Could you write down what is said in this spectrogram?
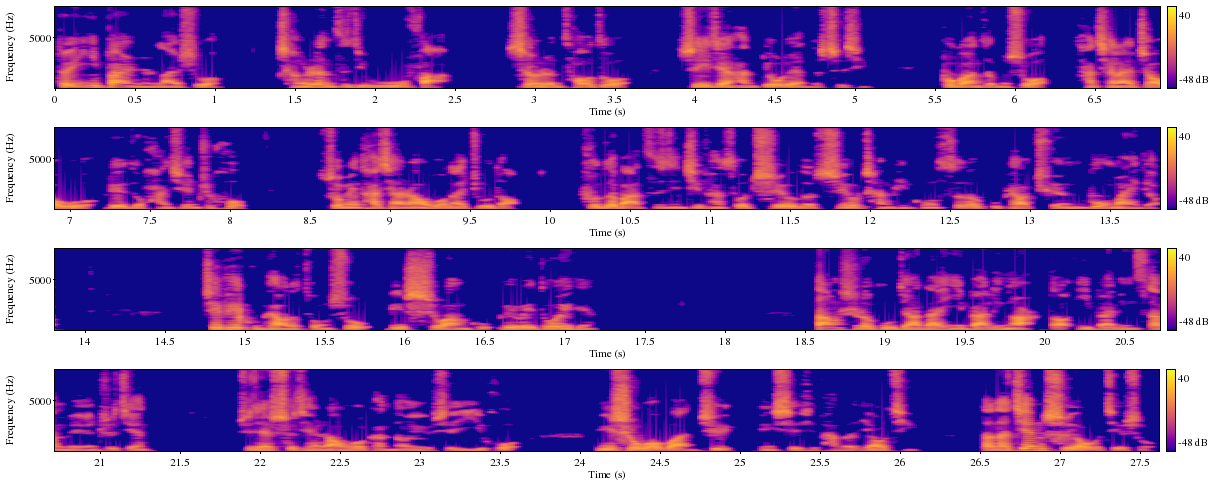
对一般人来说，承认自己无法胜任操作是一件很丢脸的事情。不管怎么说，他前来找我略作寒暄之后，说明他想让我来主导，负责把资金集团所持有的石油产品公司的股票全部卖掉。这批股票的总数比十万股略微多一点。当时的股价在一百零二到一百零三美元之间，这件事情让我感到有些疑惑，于是我婉拒并谢谢他的邀请，但他坚持要我接受，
